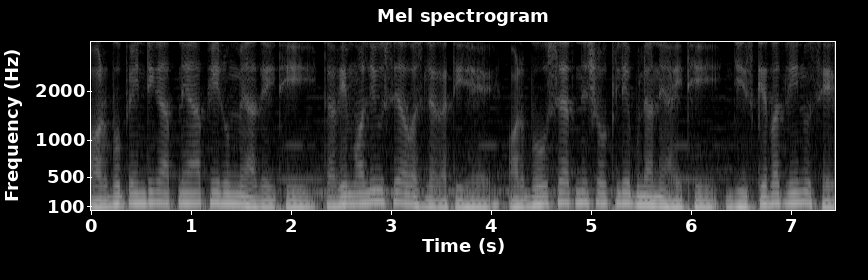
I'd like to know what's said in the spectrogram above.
और वो पेंटिंग अपने आप ही रूम में आ गई थी। तभी मौली उसे आवाज़ लगाती है, और वो उसे अपने शो के लिए बुलाने आई थी, जिसके बाद लीन उसे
